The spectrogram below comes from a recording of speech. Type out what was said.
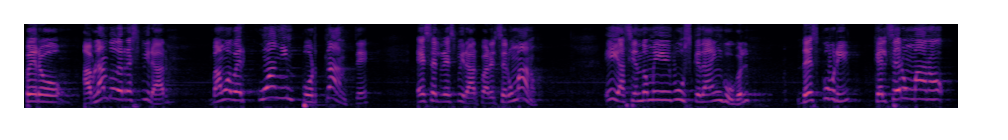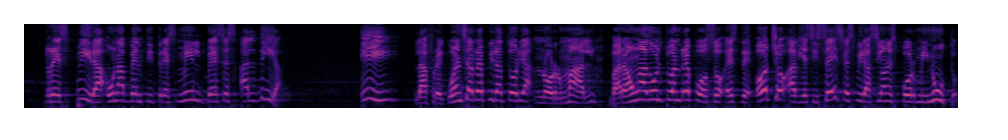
Pero hablando de respirar, vamos a ver cuán importante es el respirar para el ser humano. Y haciendo mi búsqueda en Google, descubrí que el ser humano respira unas 23 mil veces al día. Y la frecuencia respiratoria normal para un adulto en reposo es de 8 a 16 respiraciones por minuto.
